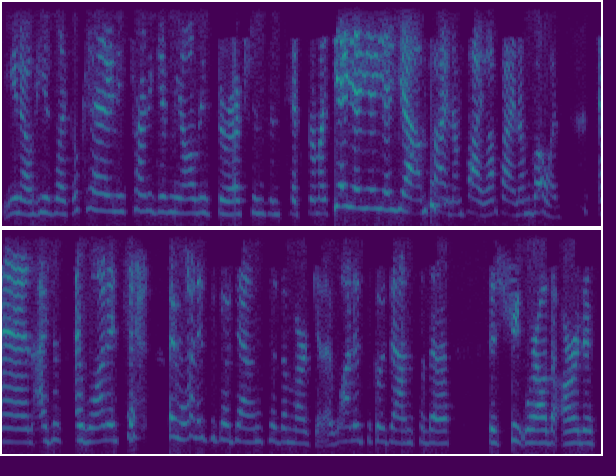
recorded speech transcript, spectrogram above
you know, he's like, okay, and he's trying to give me all these directions and tips. I'm like, yeah, yeah, yeah, yeah, yeah, I'm fine, I'm fine, I'm fine, I'm going. And I just I wanted to I wanted to go down to the market. I wanted to go down to the the street where all the artists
